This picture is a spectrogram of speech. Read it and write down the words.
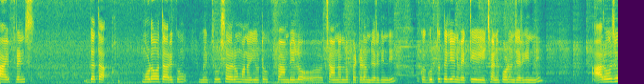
హాయ్ ఫ్రెండ్స్. గత మూడవ తారీఖు మీరు చూసారు మన యూట్యూబ్ ఫ్యామిలీలో ఛానల్లో పెట్టడం జరిగింది. ఒక గుర్తు తెలియని వ్యక్తి చనిపోవడం జరిగింది. ఆ రోజు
